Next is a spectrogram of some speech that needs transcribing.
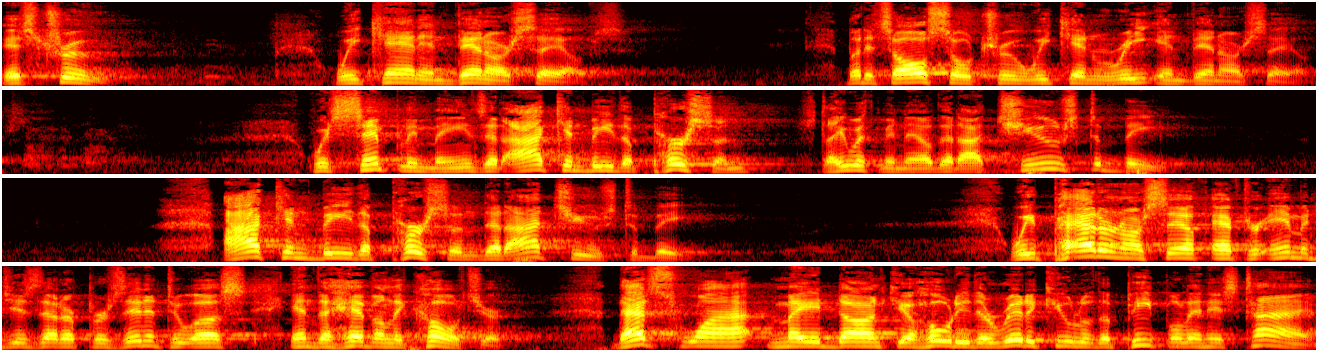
It's true. We can invent ourselves. But it's also true we can reinvent ourselves. Which simply means that I can be the person, stay with me now, that I choose to be. I can be the person that I choose to be. We pattern ourselves after images that are presented to us in the heavenly culture. That's why it made Don Quixote the ridicule of the people in his time.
